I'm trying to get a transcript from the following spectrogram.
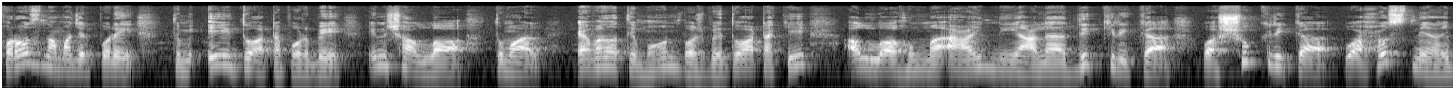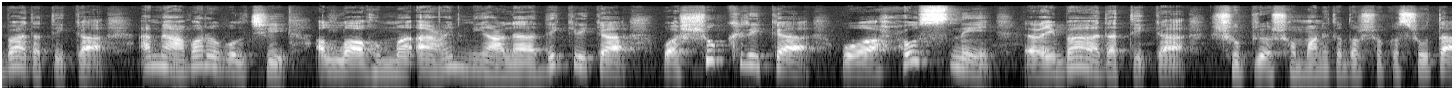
ফরজ নামাজের পরে তুমি এই দোয়াটা পড়বে। ইনশাআল্লাহ তোমার এবাদতে মন বসবে। দোয়াটা কি? আল্লাহ হুম্মা আইনি আলা দিক্রিকা ওয়া শুক্রিকা ওয়া হুসনে ইবাদাতিকা। আমি আবারও বলছি আল্লাহ হুম্মা আইনি আলা দিক্রিকা ওয়া শুক্রিকা ওয়া হুসনে ইবাদাতিকা সুপ্রিয় সম্মানিত দর্শক শ্রোতা,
